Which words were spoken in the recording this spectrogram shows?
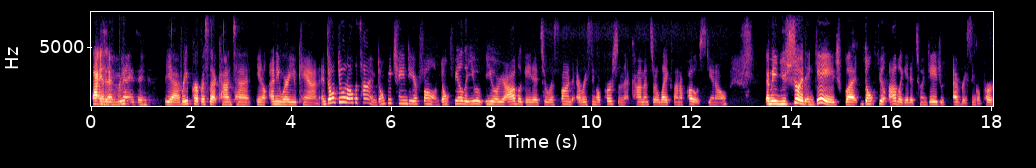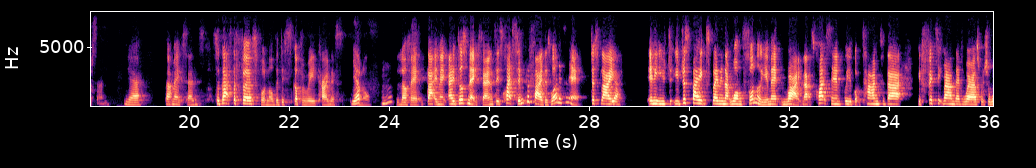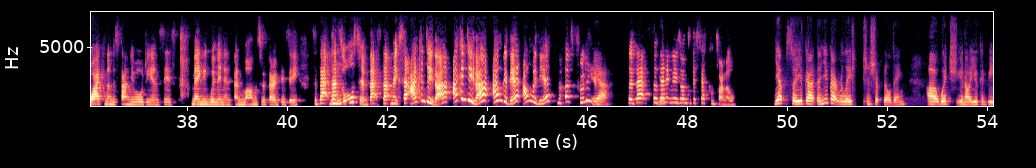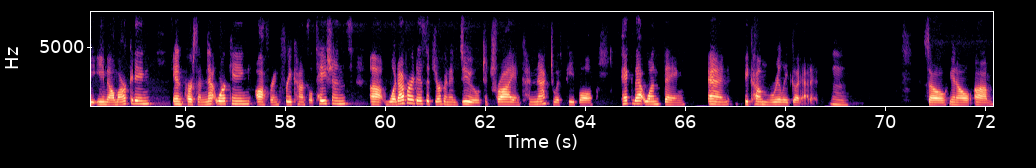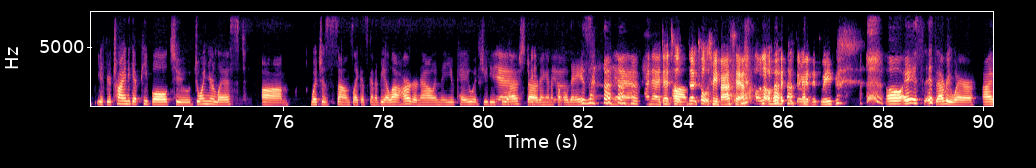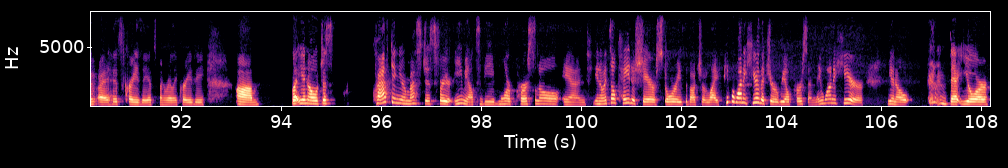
That is and, amazing. Yeah repurpose that content you know anywhere you can. And don't do it all the time. Don't be chained to your phone. Don't feel that you you are you're obligated to respond to every single person that comments or likes on a post you know? I mean you should engage but don't feel obligated to engage with every single person. Yeah that makes sense so that's the first funnel the discovery kind of yep. funnel mm-hmm. love it that it, make, it does make sense it's quite simplified as well isn't it just like yeah and you, you just by explaining that one funnel, you make right. That's quite simple. You've got time for that. You fit it around everywhere else, which is why I can understand your audience is mainly women and, and moms who are very busy. So that that's mm-hmm. awesome. That's that makes sense. I can do that. I can do that. I'm with it. I'm with you. That's brilliant. Yeah. So that so yep. then it moves on to the second funnel. Yep. So you've got then you've got relationship building, uh, which you know you could be email marketing, in-person networking, offering free consultations, uh, whatever it is that you're going to do to try and connect with people, pick that one thing and become really good at it. Mm. So, you know, um, if you're trying to get people to join your list, um, which is sounds like it's going to be a lot harder now in the UK with GDPR yeah, starting in a couple days. yeah, I know. Don't talk. Um, don't talk to me about it. I've got a lot of work doing it this week. Oh, it's it's everywhere. I've I, it's crazy. It's been really crazy. Um, but you know, just crafting your messages for your email to be more personal and you know it's okay to share stories about your life people want to hear that you're a real person they want to hear you know that you're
